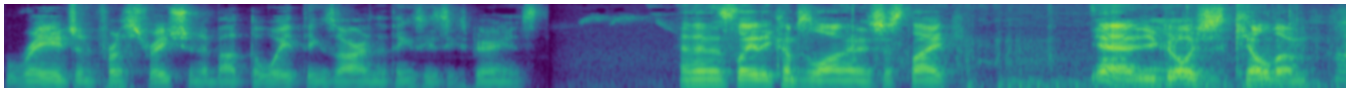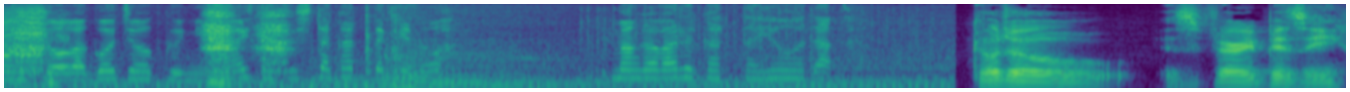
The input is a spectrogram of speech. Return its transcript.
rage and frustration about the way things are and the things he's experienced. And then this lady comes along and it's just like, yeah, you could always just kill them. Gojo is very busy.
